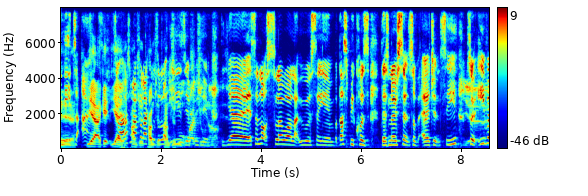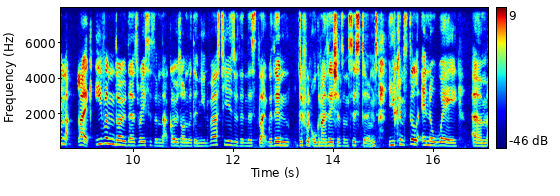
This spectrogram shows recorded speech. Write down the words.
yeah, need yeah. to act Yeah, I get- yeah, so yeah, that's why I feel like it was a lot 100. easier for him. now, yeah. It's a lot slower like we were saying but that's because there's no sense of urgency. So even like even though there's racism that goes on within universities within this like within different organizations and systems you can still in a way um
